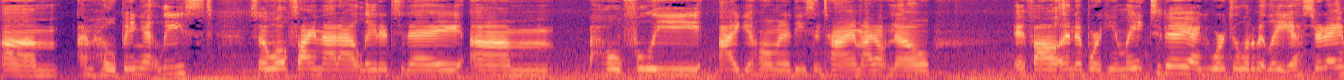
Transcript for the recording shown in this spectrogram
um, I'm hoping at least. So we'll find that out later today. Um, hopefully I get home in a decent time. I don't know if I'll end up working late today. I worked a little bit late yesterday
